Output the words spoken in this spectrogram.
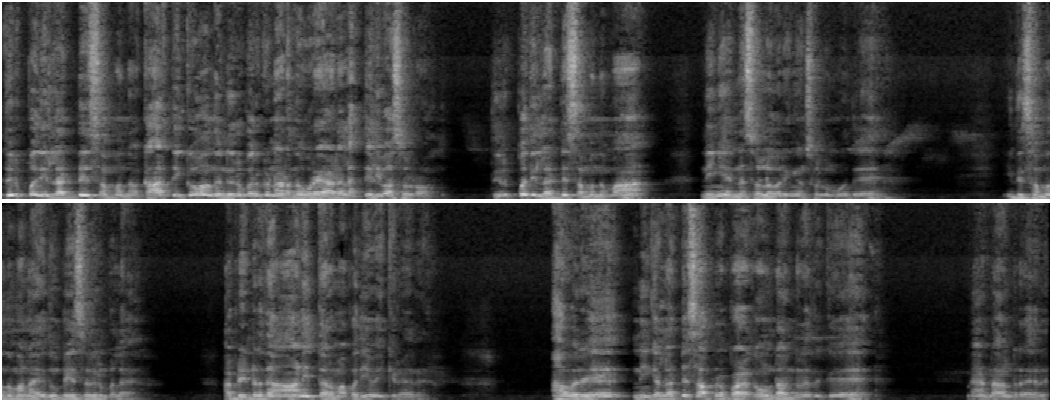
திருப்பதி லட்டு சம்பந்தம் கார்த்திக்கும் அந்த நிருபருக்கும் நடந்த உரையாடலை தெளிவாக சொல்கிறோம் திருப்பதி லட்டு சம்மந்தமாக நீங்கள் என்ன சொல்ல வரீங்கன்னு சொல்லும்போது இது சம்மந்தமாக நான் எதுவும் பேச விரும்பலை அப்படின்றத ஆணித்தரமாக பதிய வைக்கிறாரு. அவர் நீங்கள் லட்டு சாப்பிட்ற பழக்கம் உண்டான்றதுக்கு வேண்டான்றாரு.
